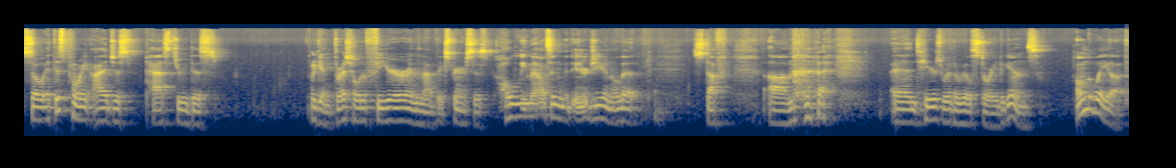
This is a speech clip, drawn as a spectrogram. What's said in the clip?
So at this point, I just passed through this again threshold of fear, and then I've experienced this holy mountain with energy and all that stuff. Um, and here's where the real story begins. On the way up,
